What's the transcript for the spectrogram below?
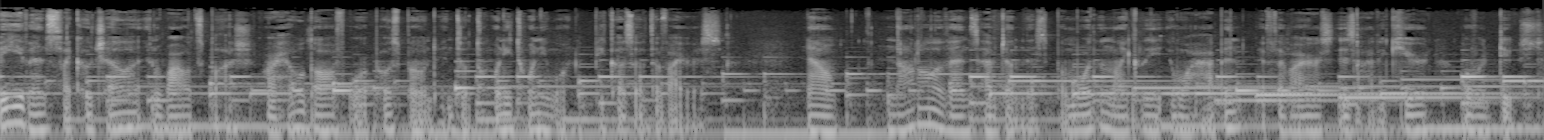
Big events like Coachella and Wild Splash are held off or postponed until 2021 because of the virus. Now, not all events have done this, but more than likely it will happen if the virus is either cured or reduced.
